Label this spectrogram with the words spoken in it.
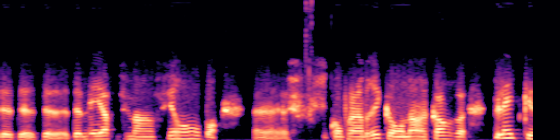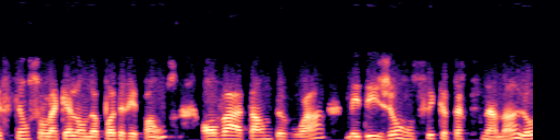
de, de, de, de meilleures dimensions. Bon, euh, vous comprendrez qu'on a encore plein de questions sur lesquelles on n'a pas de réponse. On va attendre de voir, mais déjà, on sait que pertinemment, là,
